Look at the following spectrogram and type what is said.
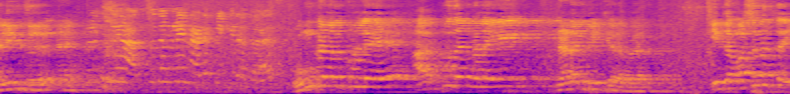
அழித்து உங்களுக்குள்ளே அற்புதங்களை நடப்பிக்கிறவர். இந்த வசனத்தை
